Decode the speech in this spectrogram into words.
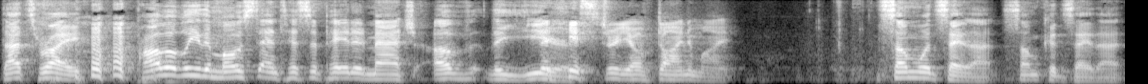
That's right. Probably the most anticipated match of the The year. history of Dynamite. Some would say that. Some could say that.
